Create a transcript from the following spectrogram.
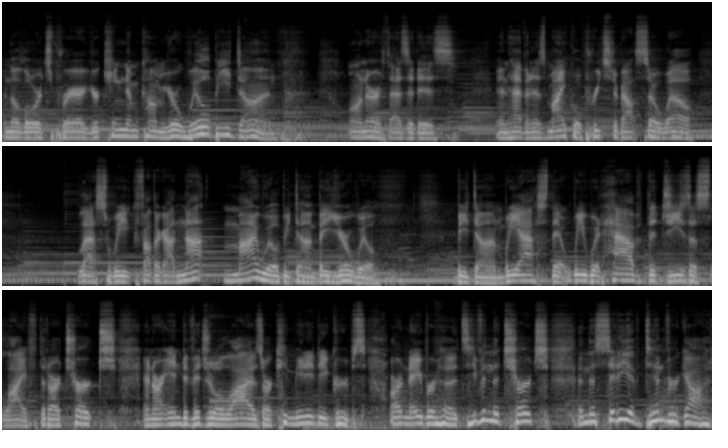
in the Lord's Prayer, your kingdom come, your will be done on earth as it is in heaven. As Michael preached about so well last week, Father God, not my will be done, but your will be done. We ask that we would have the Jesus life, that our church and our individual lives, our community groups, our neighborhoods, even the church and the city of Denver, God,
